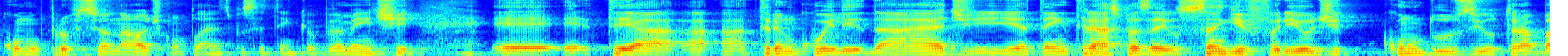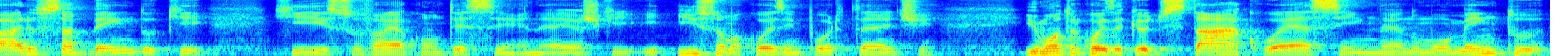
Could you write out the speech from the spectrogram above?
como profissional de compliance, você tem que, obviamente, é, é, ter a, a, a, tranquilidade e até, entre aspas, aí, o sangue frio de conduzir o trabalho sabendo que, que isso vai acontecer. Né? Eu acho que isso é uma coisa importante. E uma outra coisa que eu destaco é assim, né, no momento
